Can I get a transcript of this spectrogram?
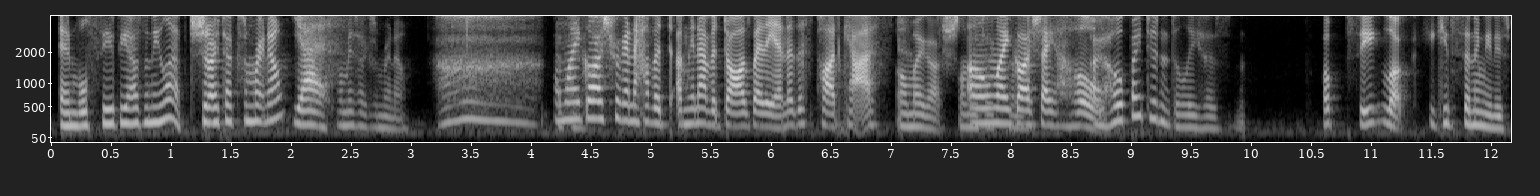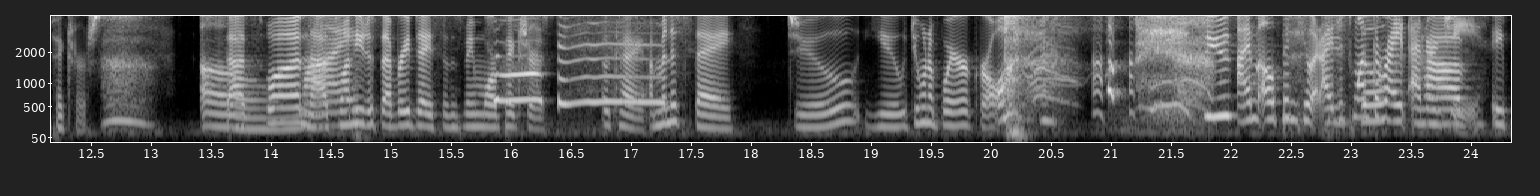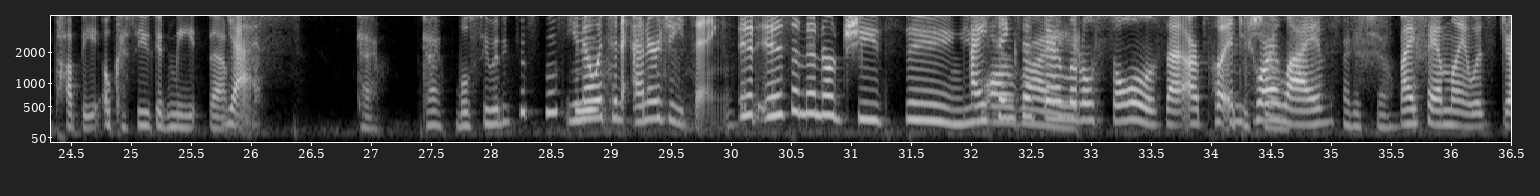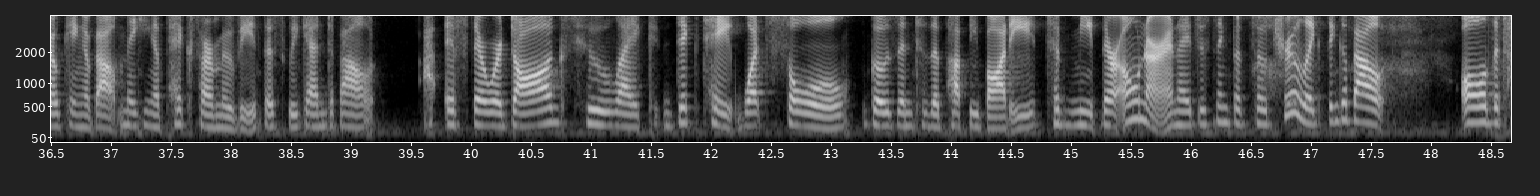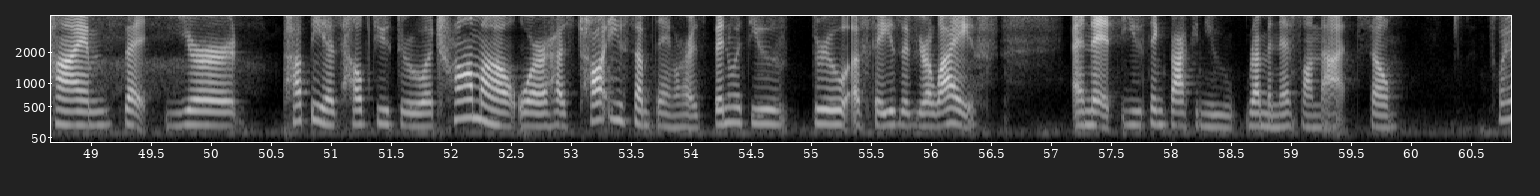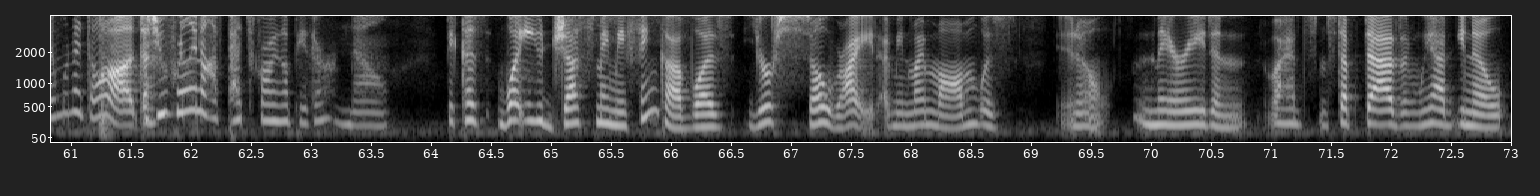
and we'll see if he has any left. Should I text him right now? Yes. Let me text him right now. Oh my gosh, we're gonna have a. I'm gonna have a dog by the end of this podcast. Oh my gosh. let me Oh text my him. gosh, I hope. I hope I didn't delete his. Oh, see, look, he keeps sending me these pictures. Oh, That's one. That's one. He just every day sends me more pictures. it. Okay, I'm gonna say, do you do you want a boy or a girl? do you? I'm open to it. I just want the right energy. A puppy. Okay, so you could meet them. Yes. Okay, Okay, we'll see what he gets this. You know, it's an energy thing. it is an energy thing. You I think that they're little souls that are put I into our lives. I do too. My family was joking about making a Pixar movie this weekend about if there were dogs who like dictate what soul goes into the puppy body to meet their owner. And I just think that's so true. Like, think about all the times that your puppy has helped you through a trauma or has taught you something or has been with you through a phase of your life. And it you think back and you reminisce on that. So that's why I want a dog. Did you really not have pets growing up either? No. because what you just made me think of was you're so right. I mean, my mom was, you know, married and I had some stepdads and we had, you know,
